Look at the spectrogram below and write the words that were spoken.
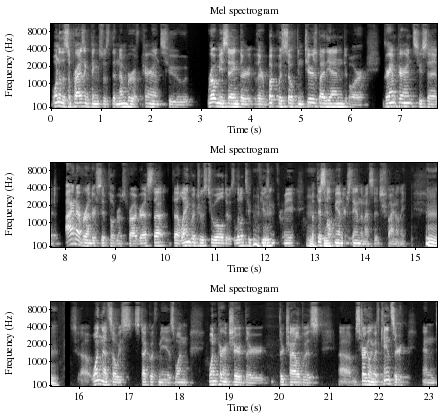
one of the surprising things was the number of parents who wrote me saying their their book was soaked in tears by the end, or grandparents who said, "I never understood Pilgrim's Progress. That the language was too old. It was a little too mm-hmm. confusing mm-hmm. for me, but this mm-hmm. helped me understand the message finally." Mm. Uh, one that's always stuck with me is one one parent shared their their child was um, struggling with cancer, and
